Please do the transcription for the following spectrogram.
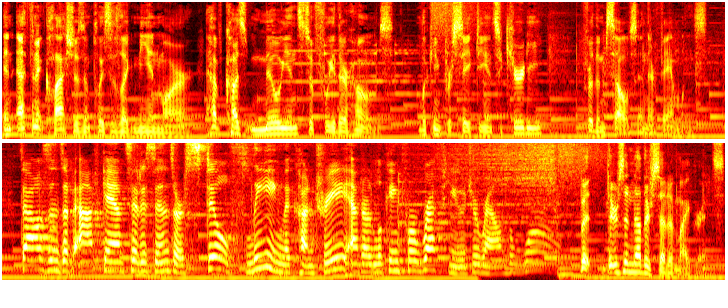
and ethnic clashes in places like Myanmar have caused millions to flee their homes, looking for safety and security for themselves and their families. Thousands of Afghan citizens are still fleeing the country and are looking for refuge around the world. But there's another set of migrants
